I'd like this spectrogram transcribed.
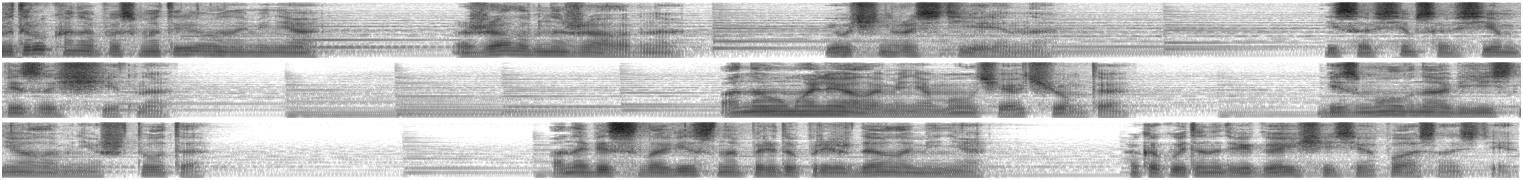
вдруг она посмотрела на меня жалобно-жалобно и очень растерянно, и совсем-совсем беззащитно. Она умоляла меня молча о чем-то, безмолвно объясняла мне что-то. Она бессловесно предупреждала меня о какой-то надвигающейся опасности,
